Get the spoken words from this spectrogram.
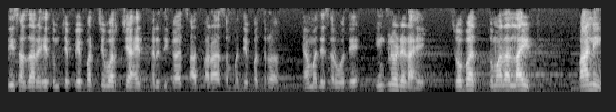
तीस हजार हे तुमचे पेपरचे वर्कचे आहेत. खरेदी खत सातबारा संमती पत्र यामध्ये सर्व ते इन्क्लुडेड आहे. सोबत तुम्हाला लाइट पाणी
